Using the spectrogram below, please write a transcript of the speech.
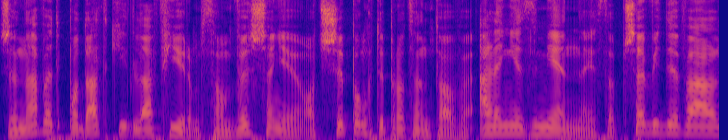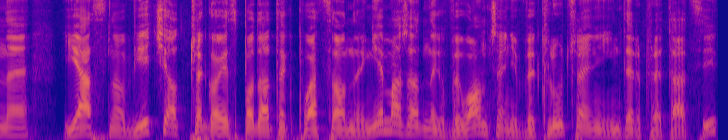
że nawet podatki dla firm są wyższe, nie wiem, o 3 punkty procentowe, ale niezmienne. Jest to przewidywalne, jasno, wiecie od czego jest podatek płacony, nie ma żadnych wyłączeń, wykluczeń, interpretacji,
